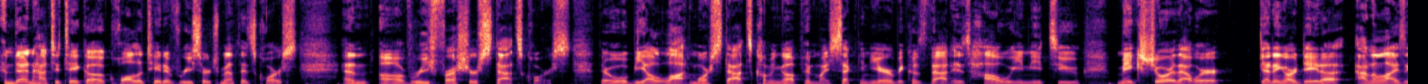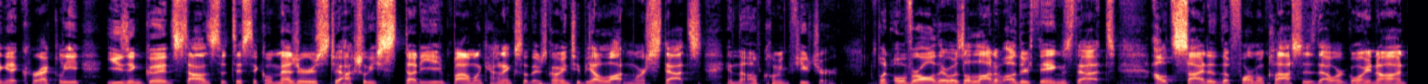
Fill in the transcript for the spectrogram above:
And then had to take a qualitative research methods course and a refresher stats course. There will be a lot more stats coming up in my second year because that is how we need to make sure that we're getting our data, analyzing it correctly, using good sound statistical measures to actually study biomechanics. So there's going to be a lot more stats in the upcoming future. But overall, there was a lot of other things that outside of the formal classes that were going on,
